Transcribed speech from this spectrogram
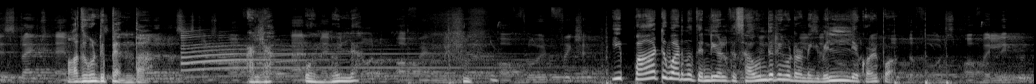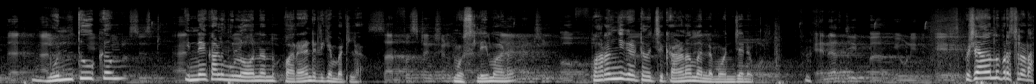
describes a അതുകൊണ്ട് ഇപ്പൊ എന്താ അല്ല ഒന്നുമില്ല of a. ഈ പാട്ട് പാടുന്ന തെണ്ടികൾക്ക് സൗന്ദര്യം ഉണ്ടെങ്കിൽ വലിയ കുഴപ്പമാണ് മുൻതൂക്കം ഇന്നേക്കാളും കൂടുതൽ ഒന്നും പറയാണ്ടിരിക്കാൻ പറ്റില്ല. മുസ്ലിമാണ്. പറഞ്ഞു കേട്ട വെച്ച് കാണാമല്ല മൊഞ്ചനും. പക്ഷെ അതൊന്നും പ്രശ്നടാ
